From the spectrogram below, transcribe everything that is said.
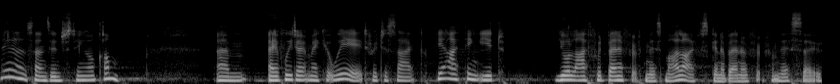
yeah, that sounds interesting. I'll come." Um, if we don't make it weird, we're just like, "Yeah, I think you'd, your life would benefit from this. My life's going to benefit from this. So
